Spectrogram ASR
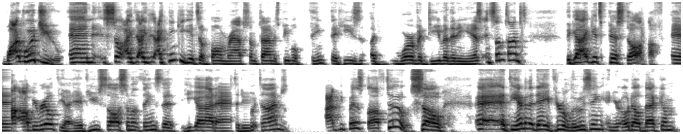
Why would you?" And so I, I, I think he gets a bum rap sometimes. People think that he's a more of a diva than he is, and sometimes the guy gets pissed off. And I'll be real with you: if you saw some of the things that he got asked to do at times, I'd be pissed off too. So at the end of the day, if you're losing and you're Odell Beckham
